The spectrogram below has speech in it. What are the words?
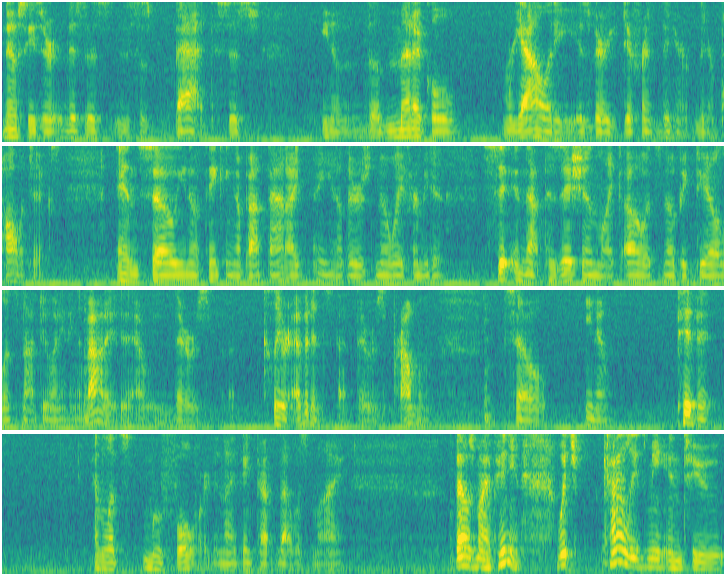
no, Caesar, this is, this is bad. This is, you know, the medical reality is very different than your, than your politics. And so you know thinking about that i you know there's no way for me to sit in that position like oh it's no big deal. Let's not do anything about it. I mean, there's clear evidence that there was a problem. So you know pivot and let's move forward. And i think that that was my that was my opinion which kind of leads me into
